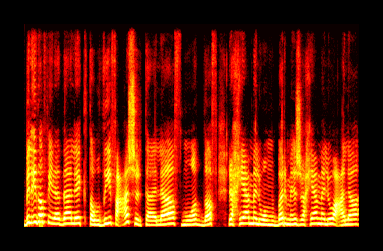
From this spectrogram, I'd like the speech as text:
بالإضافة إلى ذلك توظيف 10,000 موظف رح يعملوا ومبرمج رح يعملوا على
